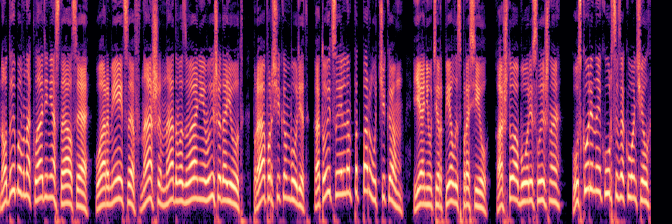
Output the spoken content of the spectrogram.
Но дыба в накладе не остался. У армейцев нашим на два звания выше дают. Прапорщиком будет, а то и цельным подпоручиком». Я не утерпел и спросил, «А что о Боре слышно?» Ускоренные курсы закончил,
